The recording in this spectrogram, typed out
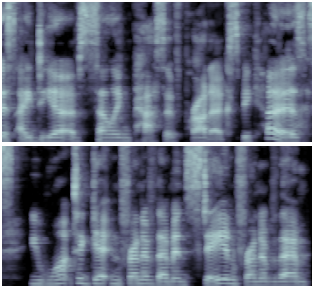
this idea of selling passive products because yes. you want to get in front of them and stay in front of them.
